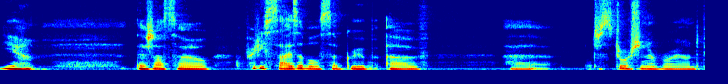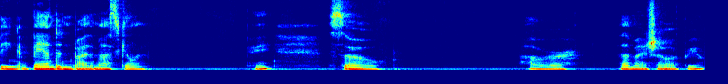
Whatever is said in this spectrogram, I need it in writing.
Yeah. There's also a pretty sizable subgroup of uh, distortion around being abandoned by the masculine. Okay. So, however that might show up for you.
